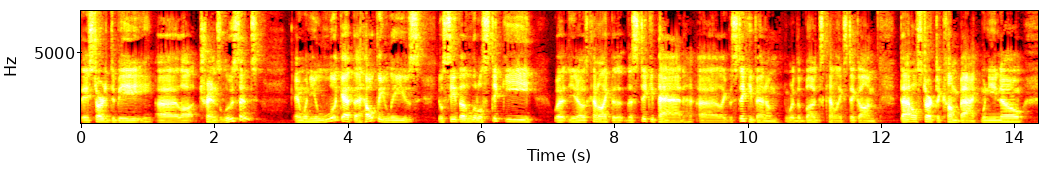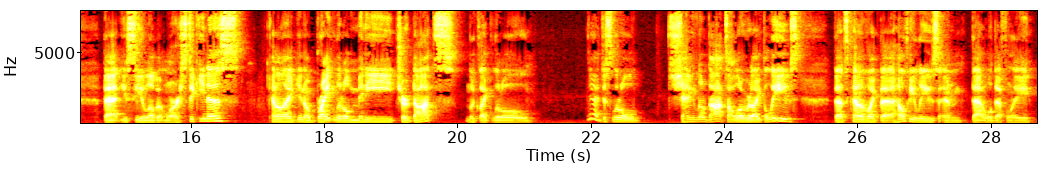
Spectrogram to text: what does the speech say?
they started to be uh, a lot translucent. And when you look at the healthy leaves, you'll see the little sticky but you know, it's kind of like the, the sticky pad, uh, like the sticky venom where the bugs kind of like stick on. That'll start to come back when you know that you see a little bit more stickiness, kind of like, you know, bright little miniature dots, look like little, yeah, just little shiny little dots all over like the leaves. That's kind of like the healthy leaves and that will definitely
